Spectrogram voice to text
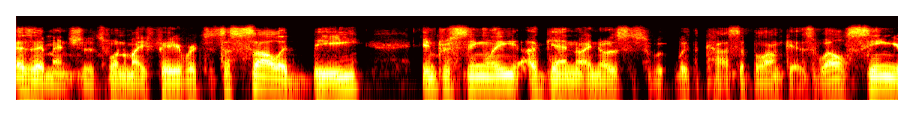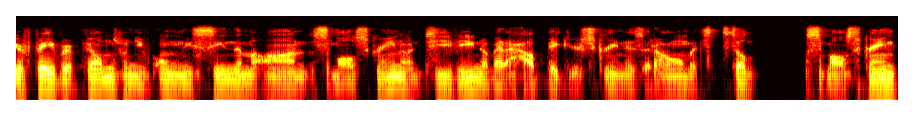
as I mentioned, it's one of my favorites. It's a solid B. Interestingly, again, I noticed this with, with, Casablanca as well. Seeing your favorite films when you've only seen them on the small screen on TV, no matter how big your screen is at home, it's still small screen.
